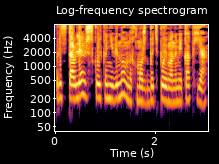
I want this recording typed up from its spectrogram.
Представляешь, сколько невиновных может быть пойманными, как я.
